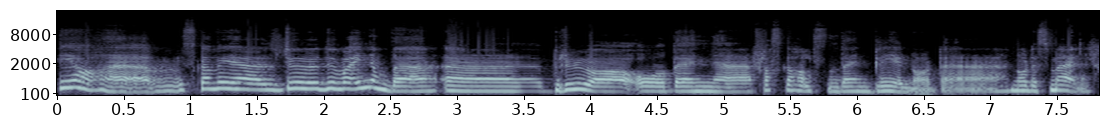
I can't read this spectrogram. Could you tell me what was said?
Ja, eh, vi, du, du var innom det. Eh, brua og den eh, flaskehalsen den blir når det, når det smeller.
